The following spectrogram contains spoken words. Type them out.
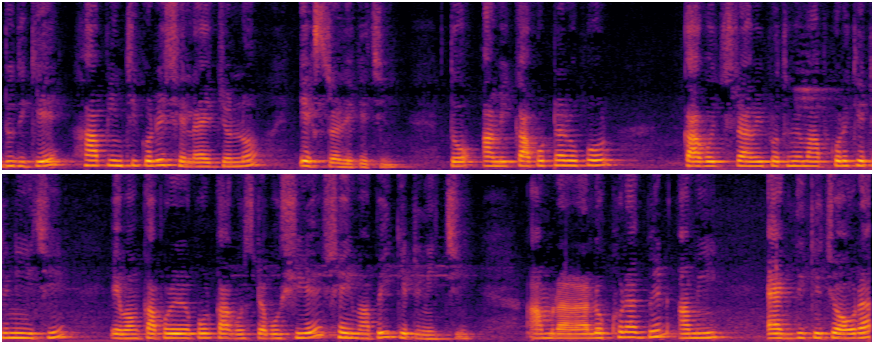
দুদিকে হাফ ইঞ্চি করে সেলাইয়ের জন্য এক্সট্রা রেখেছি। তো আমি কাপড়টার ওপর কাগজটা আমি প্রথমে মাপ করে কেটে নিয়েছি এবং কাপড়ের ওপর কাগজটা বসিয়ে সেই মাপেই কেটে নিচ্ছি। আমরা লক্ষ্য রাখবেন, আমি একদিকে চওড়া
